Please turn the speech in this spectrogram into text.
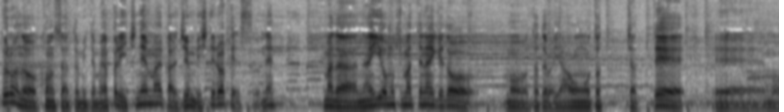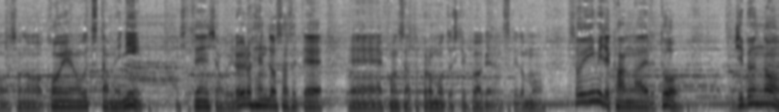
プロのコンサート見てもやっぱり1年前から準備してるわけですよね。まだ内容も決まってないけどもう例えば野音を取っちゃって、えー、もうその公演を打つために出演者をいろいろ変動させて、えー、コンサートプロモートしていくわけなんですけどもそういう意味で考えると自分の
